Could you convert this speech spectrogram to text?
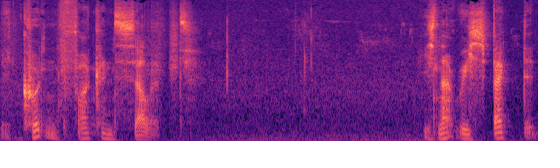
He couldn't fucking sell it. He's not respected.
